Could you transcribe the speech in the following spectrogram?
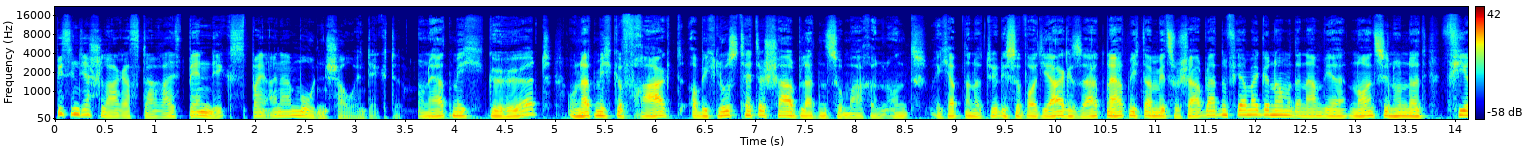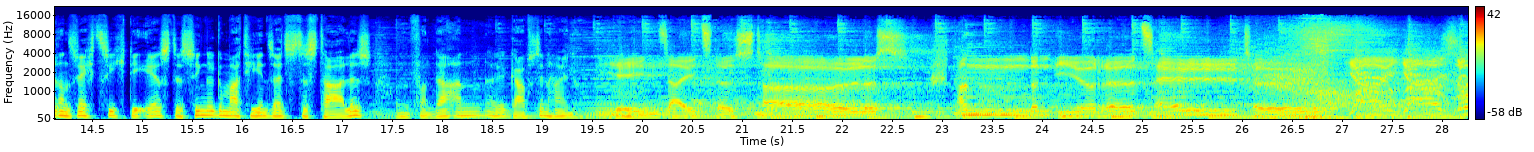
bis ihn der Schlagerstar Ralf Bendix bei einer Modenschau entdeckte. Und er hat mich gehört und hat mich gefragt, ob ich Lust hätte, Schallplatten zu machen. Und ich habe dann natürlich sofort Ja gesagt. Und er hat mich dann mit zur Schallplattenfirma genommen. Und dann haben wir 1964 die erste Single gemacht, Jenseits des Tales. Und von da an äh, gab es den Heino. Jenseits des Tales standen ihre Zelte. Ja, ja, so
